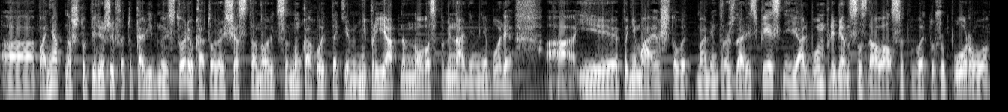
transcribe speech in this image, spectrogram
А, понятно, что пережив эту ковидную историю, которая сейчас становится, ну, какой-то таким неприятным, но воспоминанием не более, а, и понимая, что в этот момент рождались песни, и альбом примерно создавался в эту же пору,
